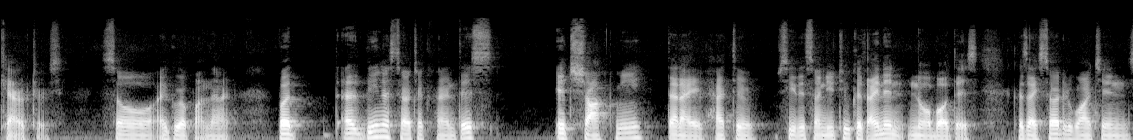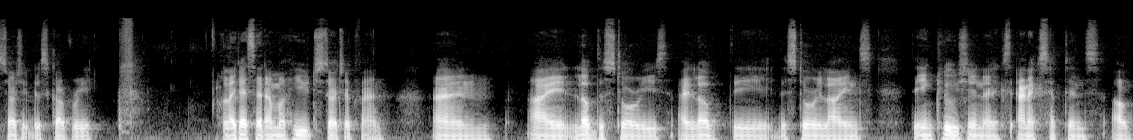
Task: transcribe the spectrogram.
characters. So I grew up on that. But as being a Star Trek fan, this, it shocked me that I had to see this on YouTube because I didn't know about this because I started watching Star Trek Discovery. Like I said, I'm a huge Star Trek fan and I love the stories. I love the the storylines, the inclusion and, and acceptance of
